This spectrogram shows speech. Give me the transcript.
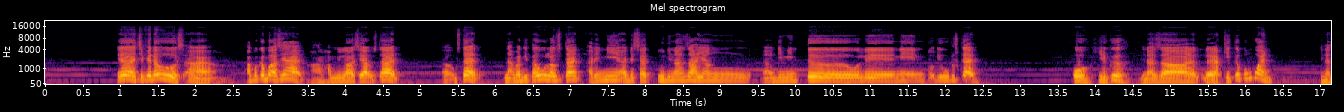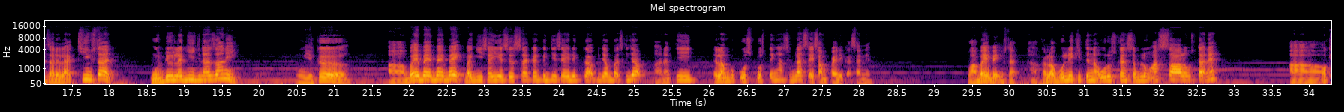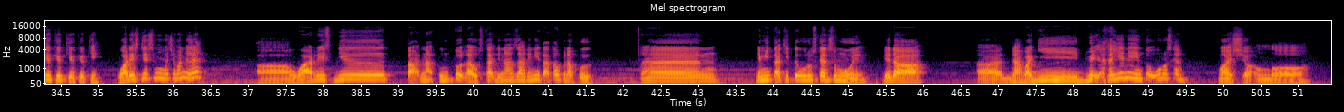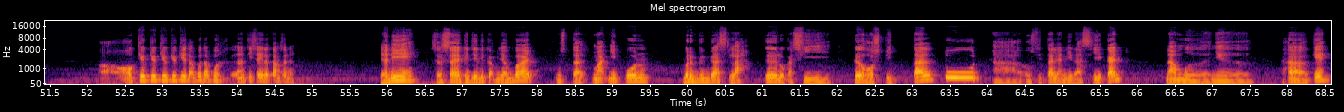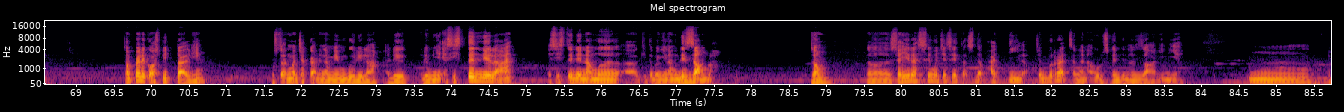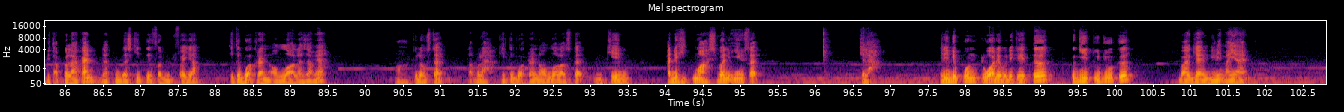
Ya, Cik Firdaus. Ah, apa khabar, sihat? Alhamdulillah, sihat Ustaz. Uh, Ustaz, nak bagi tahu lah Ustaz, hari ni ada satu jenazah yang uh, diminta oleh ni untuk diuruskan. Oh, ya ke? Jenazah lelaki ke perempuan? Jenazah lelaki Ustaz. Muda lagi jenazah ni. Oh, ya ke? Ah, baik, baik, baik, baik. Bagi saya selesaikan kerja saya dekat pejabat sekejap. Ah, nanti dalam pukul 10.30, 11 saya sampai dekat sana. Wah, baik, baik Ustaz. Ah, kalau boleh kita nak uruskan sebelum asal lah Ustaz eh. Ah, okey, okey, okey, okey. Okay. Waris dia semua macam mana eh? Ah, waris dia tak nak tuntut lah Ustaz jenazah dia ni tak tahu kenapa. Dan dia minta kita uruskan semuanya. Dia dah uh, dah bagi duit kat saya ni untuk uruskan. Masya Allah. Uh, okey, okey, okey, okey, okay. tak apa, tak apa. Nanti saya datang sana. Jadi, selesai kerja dekat pejabat, Ustaz Mat ni pun bergegaslah ke lokasi, ke hospital tu. Ha, hospital yang dirahsiakan namanya. Ha, okey. Sampai dekat hospital ni, Ustaz Mat cakap dengan member dia lah. Ada ada punya assistant dia lah eh. Assistant dia nama, uh, kita bagi nama dia Zam lah. Zam, uh, saya rasa macam saya tak sedap hati lah. Macam berat sangat nak uruskan jenazah hari ni lah. Hmm, tapi tak apalah kan. Dah tugas kita fardu kifayah. Kita buat kerana Allah lah Zam ya. Ah, itulah Ustaz. Tak apalah. Kita buat kerana Allah lah Ustaz. Mungkin ada hikmah sebaliknya Ustaz. Okey lah. Jadi dia pun keluar daripada kereta. Pergi tuju ke bahagian bilik mayat.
